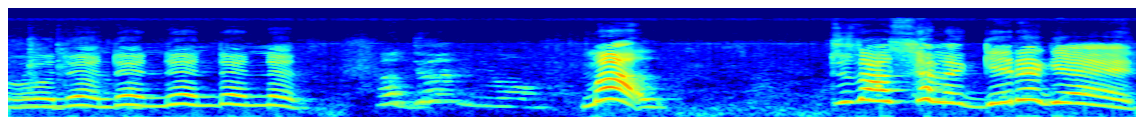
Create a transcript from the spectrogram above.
Oo, dön dön dön dön dön. Ha dönmüyor. Mal. Düzelsene geri gel.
